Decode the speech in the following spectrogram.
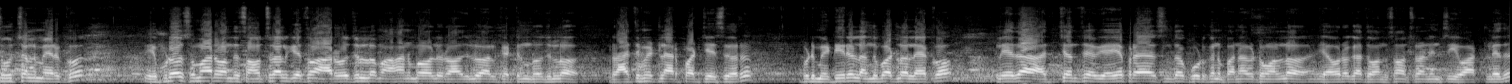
సూచనల మేరకు ఎప్పుడో సుమారు వంద సంవత్సరాల క్రితం ఆ రోజుల్లో మహానుభావులు రాజులు వాళ్ళు కట్టిన రోజుల్లో రాతి మెట్లు ఏర్పాటు చేసేవారు. ఇప్పుడు మెటీరియల్ అందుబాటులో లేకో లేదా అత్యంత వ్యయ ప్రయాసంతో కూడుకున్న పని అవటం వల్ల ఎవరో గత వంద సంవత్సరాల నుంచి వాడలేదు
